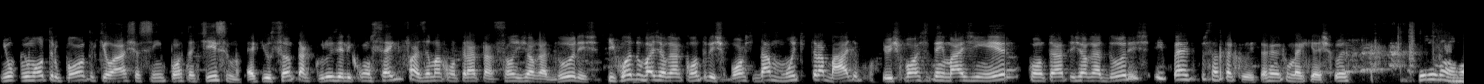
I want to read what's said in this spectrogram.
e um, um outro ponto que eu acho, assim, importantíssimo, é que o Santa Cruz, ele consegue fazer uma contratação de jogadores que quando vai jogar contra o esporte, dá muito trabalho, pô. E o esporte tem mais dinheiro, contrata os jogadores e perde pro Santa Cruz, tá vendo como é que é as coisas? Tudo normal.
